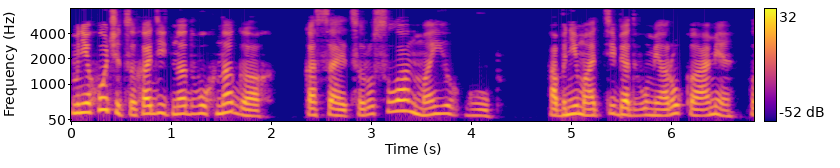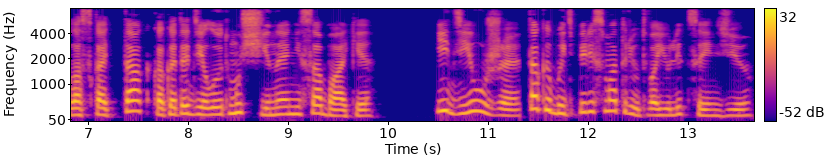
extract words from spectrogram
Мне хочется ходить на двух ногах, касается Руслан моих губ. Обнимать тебя двумя руками, ласкать так, как это делают мужчины, а не собаки. «Иди уже, так и быть, пересмотрю твою лицензию».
